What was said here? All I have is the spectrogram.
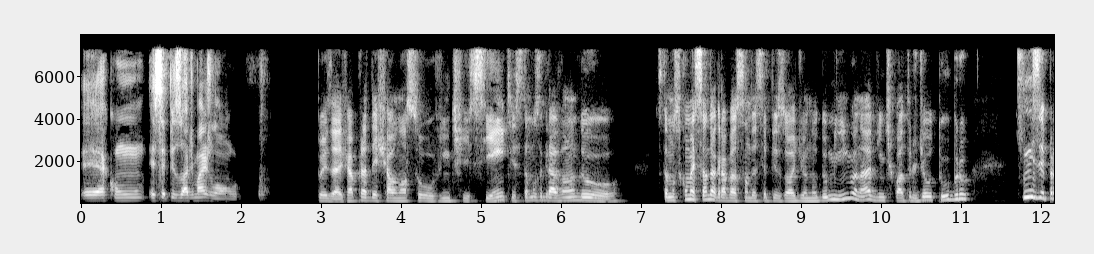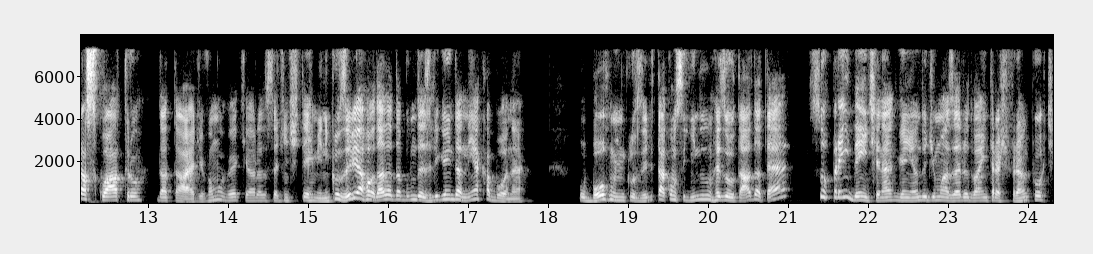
é, com esse episódio mais longo. Pois é, já para deixar o nosso ouvinte ciente, estamos gravando, estamos começando a gravação desse episódio no domingo, né, 24 de outubro, 15 para as 4 da tarde. Vamos ver que horas a gente termina. Inclusive a rodada da Bundesliga ainda nem acabou, né? O Borrom, inclusive, está conseguindo um resultado até surpreendente, né? Ganhando de 1 a 0 do Eintracht Frankfurt.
